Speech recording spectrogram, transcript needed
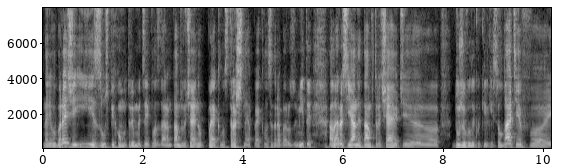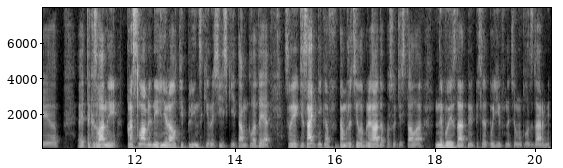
на лівобережжі і з успіхом утримують цей плацдарм. Там, звичайно, пекло, страшне пекло, це треба розуміти. Але росіяни там втрачають е, дуже велику кількість солдатів. Е, Так званий прославлений генерал Тіплінський російський там кладе своїх десантників. Там вже ціла бригада, по суті, стала небоєздатною після боїв на цьому плацдармі.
